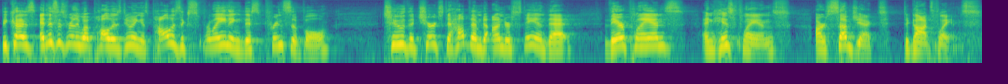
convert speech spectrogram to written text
Because, and this is really what Paul is doing, is Paul is explaining this principle to the church to help them to understand that their plans and his plans are subject to God's plans.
